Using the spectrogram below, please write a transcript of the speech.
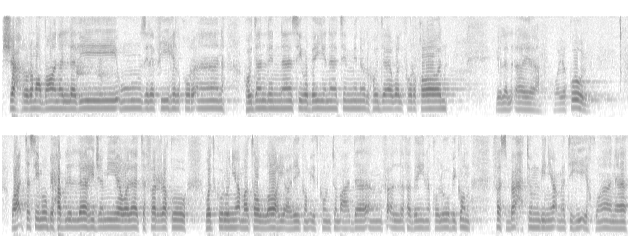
شهر رمضان الذي أنزل فيه القرآن هدى للناس وبينات من الهدى والفرقان. إلى الآية. ويقول واعتصموا بحبل الله جميعا ولا تفرقوا. واذكروا نعمة الله عليكم إذ كنتم أعداء فألف بين قلوبكم. فاسبحتم بنعمته إخوانا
